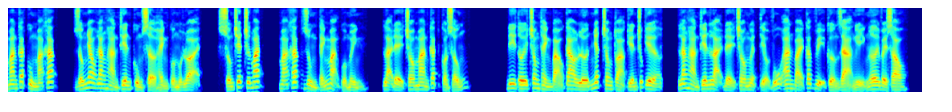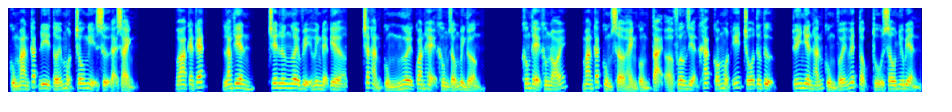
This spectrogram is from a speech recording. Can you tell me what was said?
Man cắt cùng mã khắc, giống nhau lăng hàn thiên cùng sở hành cùng một loại, sống chết trước mắt, mã khắc dùng tánh mạng của mình, lại để cho man cắt còn sống. Đi tới trong thành bảo cao lớn nhất trong tòa kiến trúc kia, lăng hàn thiên lại để cho Nguyện tiểu vũ an bài các vị cường giả nghỉ ngơi về sau, cùng man cắt đi tới một châu nghị sự đại sảnh. Hoa ken két lang thiên, trên lưng ngươi vị huynh đệ kia, chắc hẳn cùng ngươi quan hệ không giống bình thường. Không thể không nói man cắt cùng sở hành cùng tại ở phương diện khác có một ít chỗ tương tự, tuy nhiên hắn cùng với huyết tộc thù sâu như biển,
